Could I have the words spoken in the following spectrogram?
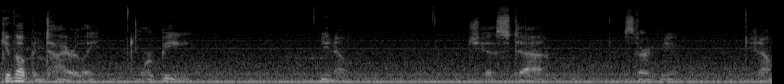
give up entirely, or B, you know, just uh, start new, You know,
